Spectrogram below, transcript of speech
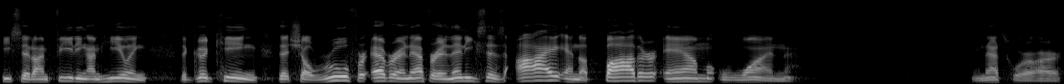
He said, I'm feeding, I'm healing, the good king that shall rule forever and ever. And then he says, I and the Father am one. And that's where our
